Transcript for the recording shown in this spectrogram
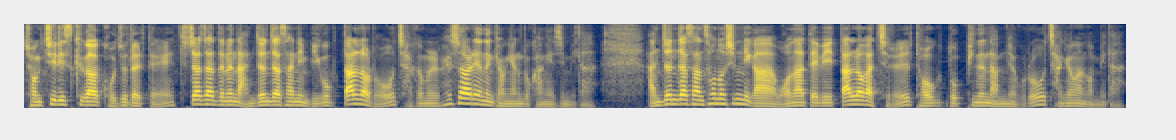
정치 리스크가 고조될 때 투자자들은 안전자산인 미국 달러로 자금을 회수하려는 경향도 강해집니다. 안전자산 선호 심리가 원화 대비 달러 가치를 더욱 높이는 압력으로 작용한 겁니다.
